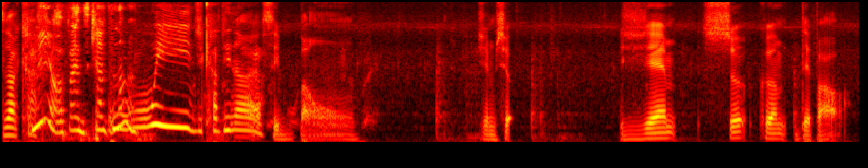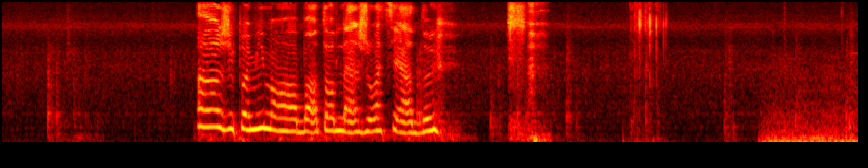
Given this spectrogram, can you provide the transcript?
Dinner craft. Oui, on va faire du craft dinner. Oui, du craft dinner, c'est bon. J'aime ça. J'aime ça comme départ. Ah, j'ai pas mis mon bâton de la joie tiers 2. Je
